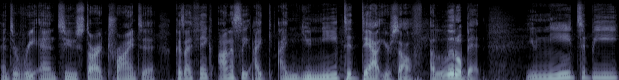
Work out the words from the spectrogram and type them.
and to re and to start trying to. Because I think honestly, I I you need to doubt yourself a little bit. You need to be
